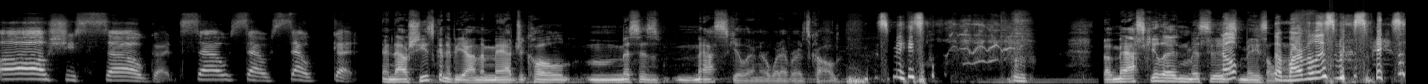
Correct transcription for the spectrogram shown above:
Oh, she's so good, so so so good. And now she's going to be on the magical Mrs. Masculine or whatever it's called. Miss Maisel, The masculine Mrs. Nope, Maisel. the marvelous Miss Maisel.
